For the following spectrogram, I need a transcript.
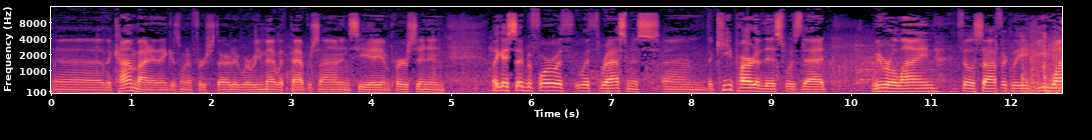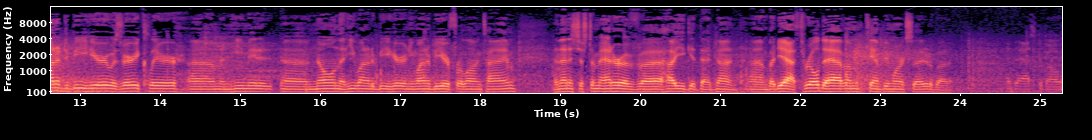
uh, the combine. I think is when it first started, where we met with Pat Brisson and CA in person and like I said before with with Rasmus, um, the key part of this was that we were aligned philosophically. He wanted to be here; it was very clear, um, and he made it uh, known that he wanted to be here and he wanted to be here for a long time. And then it's just a matter of uh, how you get that done. Um, but yeah, thrilled to have him. Can't be more excited about it. I had to ask about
